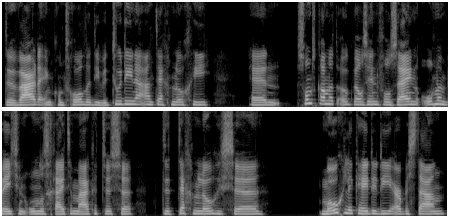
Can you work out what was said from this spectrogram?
de waarde en controle die we toedienen aan technologie. En soms kan het ook wel zinvol zijn om een beetje een onderscheid te maken tussen de technologische mogelijkheden die er bestaan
